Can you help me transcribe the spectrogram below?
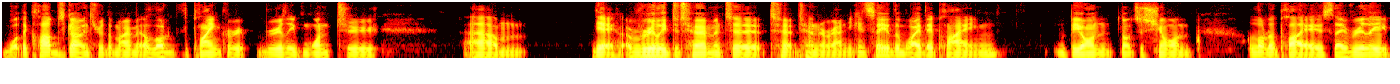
what the club's going through at the moment, a lot of the playing group really want to um yeah, are really determined to, to turn around. You can see the way they're playing beyond not just Shawn, a lot of the players, they really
